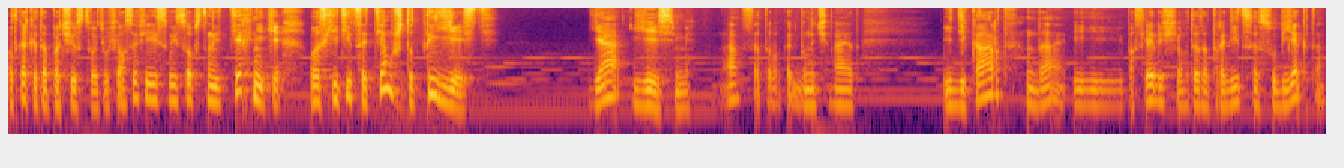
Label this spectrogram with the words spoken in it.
Вот как это почувствовать? У философии есть свои собственные техники восхититься тем, что ты есть. Я есть. Да? С этого как бы начинает и Декарт, да, и последующая вот эта традиция субъекта.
